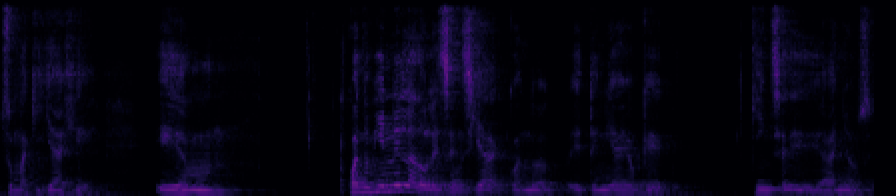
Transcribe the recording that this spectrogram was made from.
su maquillaje. Em, cuando viene la adolescencia, cuando eh, tenía yo que 15 años,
